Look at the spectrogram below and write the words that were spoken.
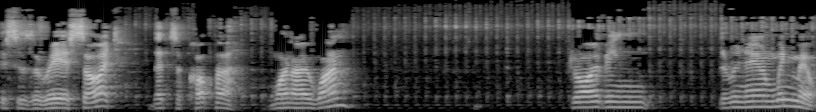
This is a rare sight. That's a copper 101 driving the Renown windmill.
